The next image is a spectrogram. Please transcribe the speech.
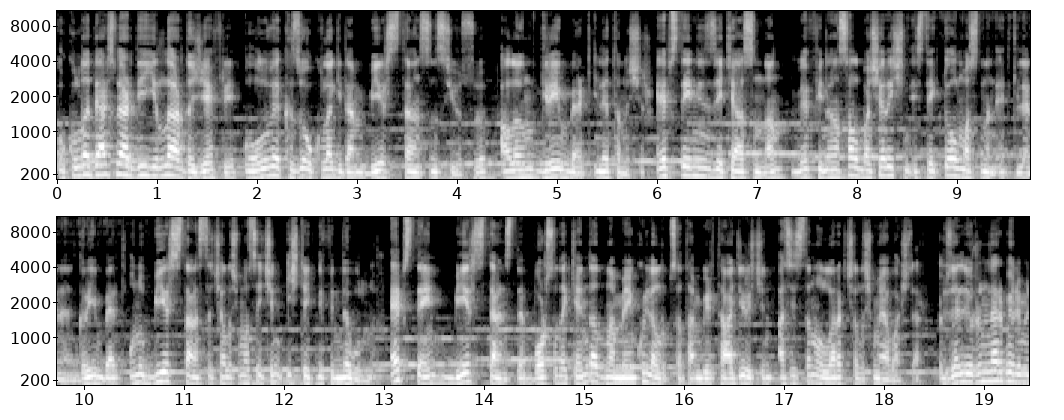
Okulda ders verdiği yıllarda Jeffrey, oğlu ve kızı okula giden Bear Stearns'ın CEO'su Alan Greenberg ile tanışır. Epstein'in zekasından ve finansal başarı için istekli olmasından etkilenen Greenberg, onu Bear Stearns'ta çalışması için iş teklifinde bulunur. Epstein, Bear Stearns'te borsada kendi adına menkul alıp satan bir tacir için asistan olarak çalışmaya başlar. Özel ürünler bölümünde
